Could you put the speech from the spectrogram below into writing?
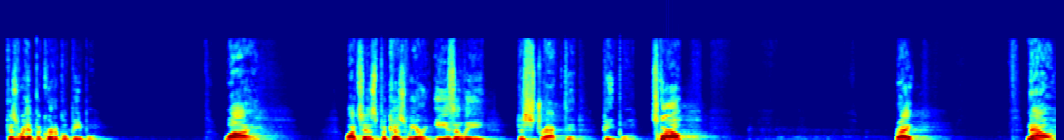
Because we're hypocritical people. Why? Watch this, because we are easily distracted people. Squirrel! Right? Now,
